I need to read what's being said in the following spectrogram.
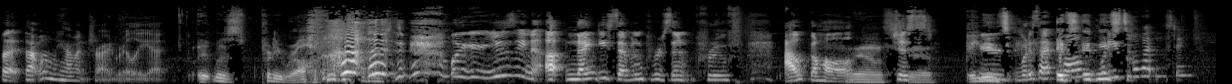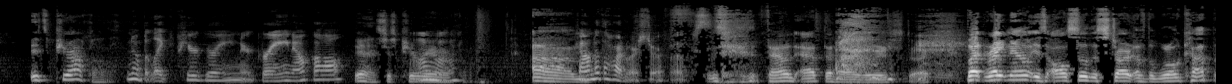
but that one we haven't tried really yet. It was pretty raw. Well, you're using uh, 97% proof alcohol. Yeah, just true. pure. It needs- what is that it's- called? it what do you to- call that in the States? It's pure alcohol. No, but like pure grain or grain alcohol. Yeah, it's just pure Mm-hmm. alcohol. Um, Found at the hardware store, folks. found at the hardware store. But right now is also the start of the World Cup.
